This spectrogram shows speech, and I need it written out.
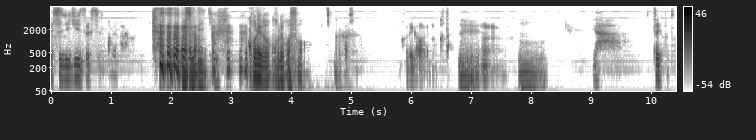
SDGs ですよ、これが。SDG。これが、これこそ。これが俺の答ねえ。うん、いうん、やーということで、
